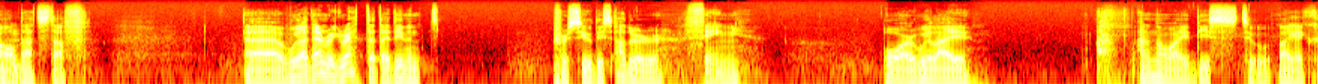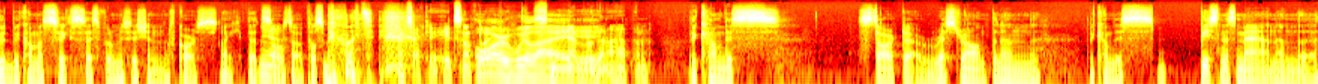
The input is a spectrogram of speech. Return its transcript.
all Mhm. that stuff. Uh, will I then regret that I didn't pursue this other thing, or will I? I don't know why these two. Like I could become a successful musician, of course. Like that's Yeah. also a possibility. Exactly. It's not possible Or like will it's I- never gonna happen. become this start a restaurant and then become this businessman and uh,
